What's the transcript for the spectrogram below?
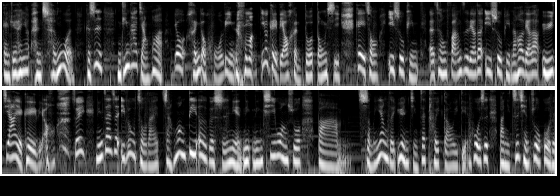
感觉很有很沉稳，可是你听他讲话又很有活力，你知道吗？因为可以聊很多东西，可以从艺术品，呃，从房子聊到艺术品，然后聊到瑜伽也可以聊。所以您在这一路走来，展望第二个十年，您您希望说把什么样的愿景再推高一点，或者是把你之前做过的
